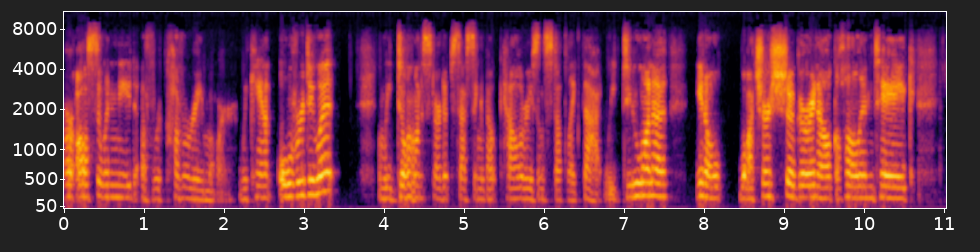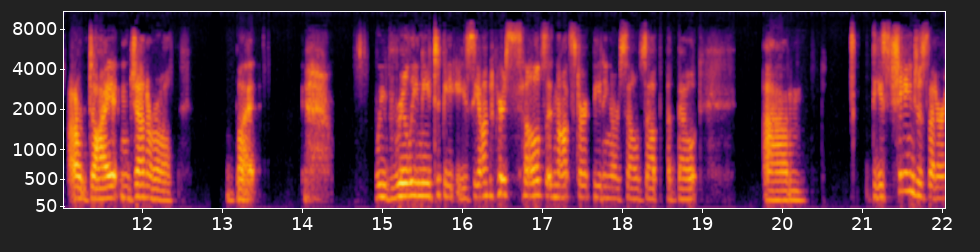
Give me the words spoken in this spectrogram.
are also in need of recovery more we can't overdo it and we don't want to start obsessing about calories and stuff like that we do want to you know watch our sugar and alcohol intake our diet in general. But we really need to be easy on ourselves and not start beating ourselves up about um, these changes that are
